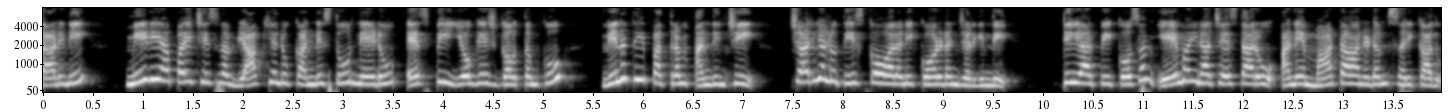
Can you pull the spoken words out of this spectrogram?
దాడిని మీడియాపై చేసిన వ్యాఖ్యలు ఖండిస్తూ నేడు ఎస్పీ యోగేష్ గౌతమ్కు వినతి పత్రం అందించి చర్యలు తీసుకోవాలని కోరడం జరిగింది. టీఆర్పీ కోసం ఏమైనా చేస్తారు అనే మాట అనడం సరికాదు.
